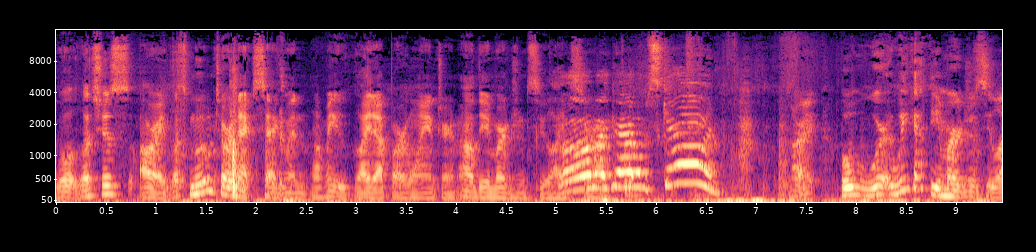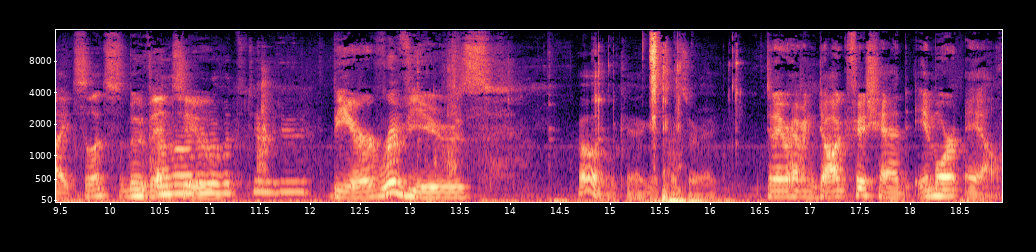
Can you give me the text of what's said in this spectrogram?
Well, let's just. All right, let's move into our next segment. Let me light up our lantern. Oh, the emergency lights. Oh my god, I'm scared. All right. Well, we're, we got the emergency lights, so let's move Oh, I into do, beer reviews. Oh, okay. I guess that's all right. Today we're having Dogfish Head Immort Ale.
